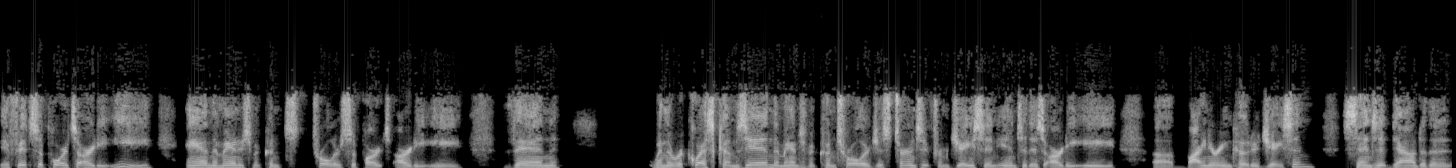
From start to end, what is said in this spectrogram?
If it supports RDE and the management controller supports RDE, then when the request comes in, the management controller just turns it from JSON into this RDE uh, binary encoded JSON, sends it down to the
